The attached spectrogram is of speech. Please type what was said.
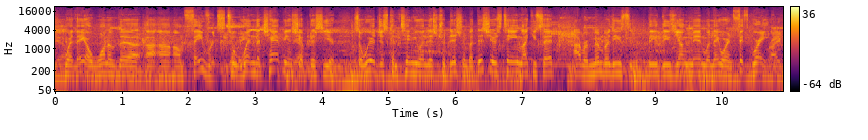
yeah. where they are one of the uh, uh, um, favorites to win the championship this year. So we're just continuing this tradition. But this year's team, like you said, I remember these these, these young men when they were in fifth grade. Right.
